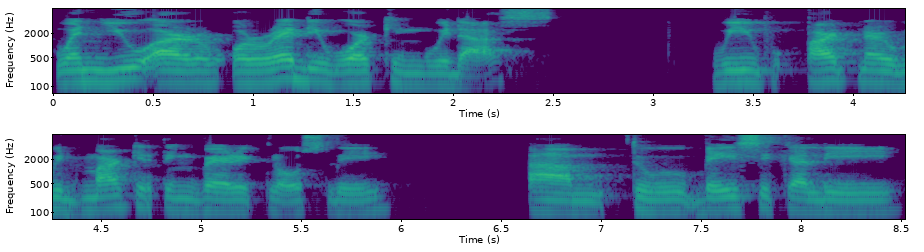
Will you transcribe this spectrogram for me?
when you are already working with us, we partner with marketing very closely um, to basically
